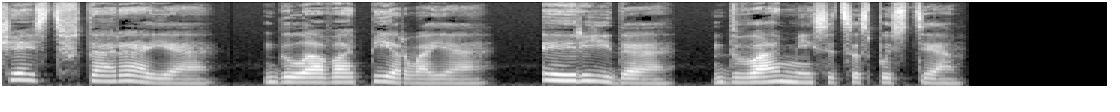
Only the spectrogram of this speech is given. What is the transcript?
Часть вторая, глава первая. Эрида. Два месяца спустя.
